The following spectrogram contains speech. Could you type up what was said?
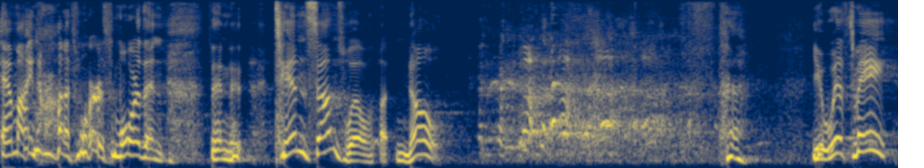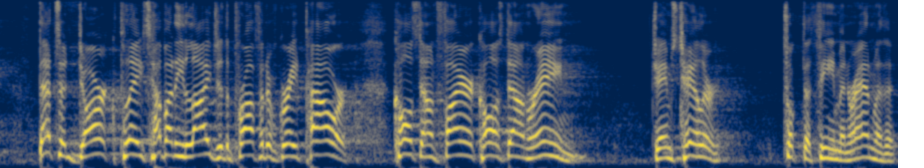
Am I not worth more than, than 10 sons? Well, uh, no. you with me? That's a dark place. How about Elijah, the prophet of great power? Calls down fire, calls down rain. James Taylor took the theme and ran with it.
